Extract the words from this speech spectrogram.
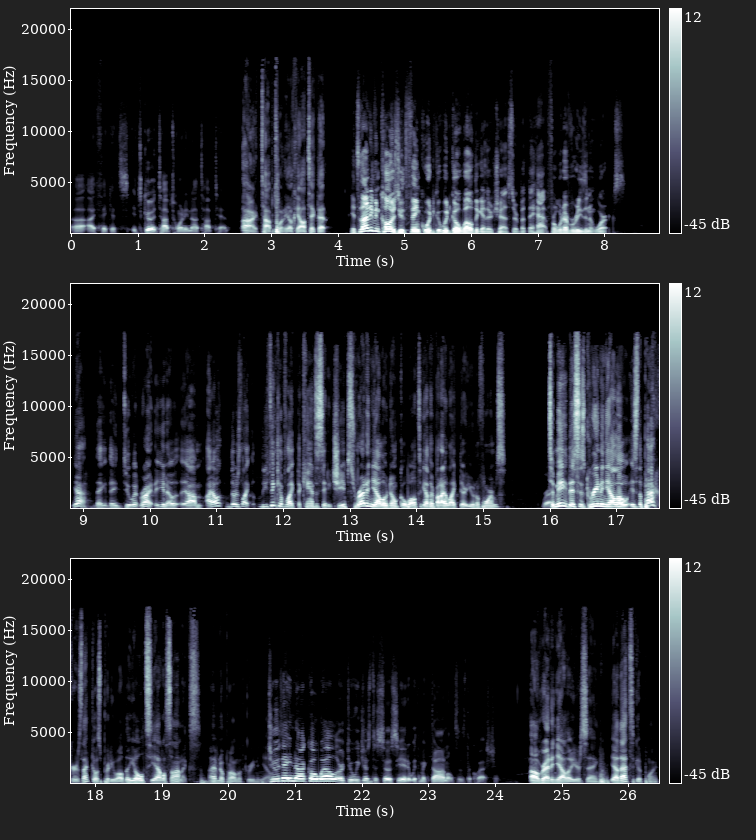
Uh, I think it's it's good. Top 20, not top 10. All right, top twenty. Okay, I'll take that. It's not even colors you'd think would would go well together, Chester, but they have for whatever reason it works. Yeah, they, they do it right. You know, um, I there's like you think of like the Kansas City Chiefs. Red and yellow don't go well together, but I like their uniforms. To me, this is green and yellow is the Packers. That goes pretty well. The old Seattle Sonics. I have no problem with green and yellow. Do they not go well, or do we just associate it with McDonald's? Is the question. Oh, red and yellow, you're saying. Yeah, that's a good point.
